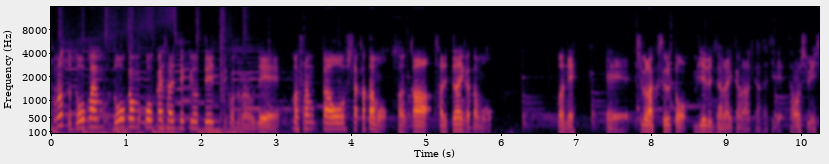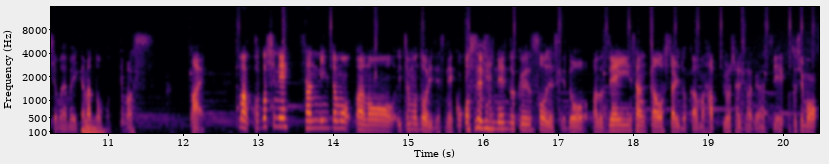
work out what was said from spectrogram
この後動画も動画も公開されていく予定ってことなので、まあ、参加をした方も、参加されてない方も、まあね、えーしばらくすると見れるんじゃないかなって形で楽しみにしてもらえばいいかなと思ってます。はい。まあ今年ね、3人とも、あのいつも通りですね、ここ数年連続そうですけど、あの全員参加をしたりとか、まあ、発表したりとかって形で、今年も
